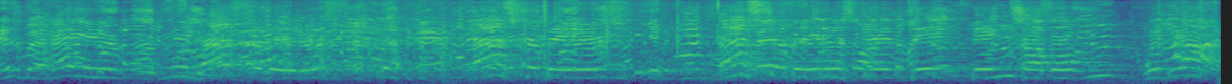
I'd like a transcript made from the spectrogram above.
It's been hanging here for a minute. masturbators, masturbators, masturbators are in big, big trouble with God.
